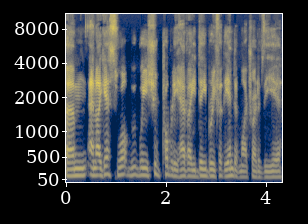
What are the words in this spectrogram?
Um, and I guess what we should probably have a debrief at the end of my trade of the year,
